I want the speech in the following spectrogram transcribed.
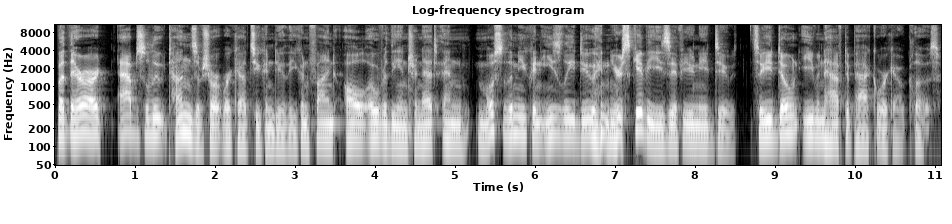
But there are absolute tons of short workouts you can do that you can find all over the internet, and most of them you can easily do in your skivvies if you need to. So you don't even have to pack workout clothes.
